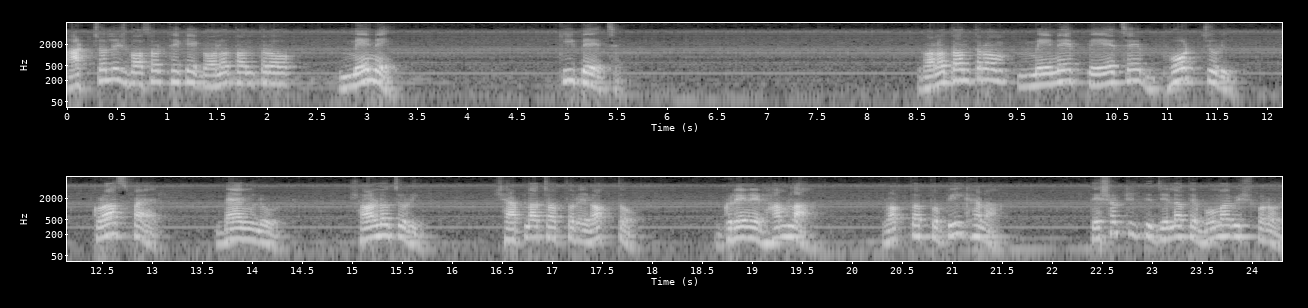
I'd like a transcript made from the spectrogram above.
আটচল্লিশ বছর থেকে গণতন্ত্র মেনে কি পেয়েছে? গণতন্ত্র মেনে পেয়েছে ভোট চুরি ক্রস ফায়ার ব্যাঙ্গলোর। স্বর্ণচুরি, শ্যাপলা চত্বরে রক্ত, গ্রেনেড হামলা, রক্তাক্ত পিলখানা, তেষট্টিটি জেলাতে বোমা বিস্ফোরণ।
